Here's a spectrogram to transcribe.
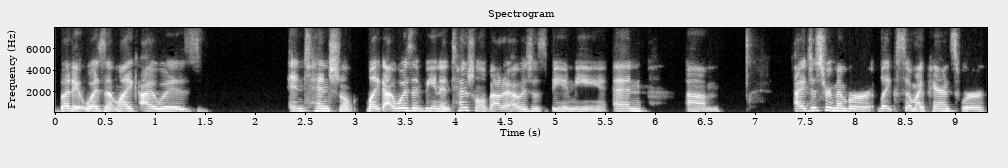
but it wasn't like I was intentional. Like I wasn't being intentional about it. I was just being me. And um, I just remember, like, so my parents were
